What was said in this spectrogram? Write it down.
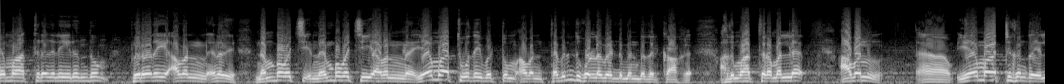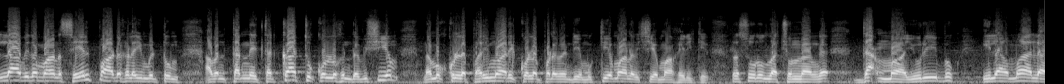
ஏமாத்துறதிலே இருந்தும் பிறரை அவன் எனது நம்ப வச்சு நம்ப வச்சு அவன் ஏமாற்றுவதை விட்டும் அவன் தவிர்ந்து கொள்ள வேண்டும் என்பதற்காக. அது மாத்திரமல்ல அவன் ஏமாற்றுகின்ற எல்லா விதமான செயல்பாடுகளையும் விட்டும் அவன் தன்னை தற்காத்துக் கொள்ளுகின்ற விஷயம் நமக்குள்ள பரிமாறிக்கொள்ளப்பட வேண்டிய முக்கியமான விஷயமாக இருக்கிறது. ரசூலுல்லா சொன்னாங்க தம்மா யுரீபுக் இலா மா லா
